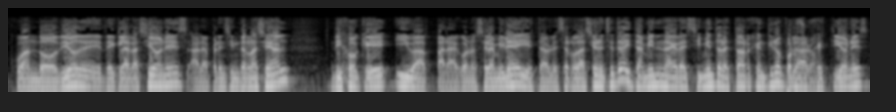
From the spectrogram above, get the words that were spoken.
cuando dio de- declaraciones a la prensa internacional, dijo que iba para conocer a Milei, establecer relaciones, etcétera, y también en agradecimiento al Estado argentino por Claro. sus gestiones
